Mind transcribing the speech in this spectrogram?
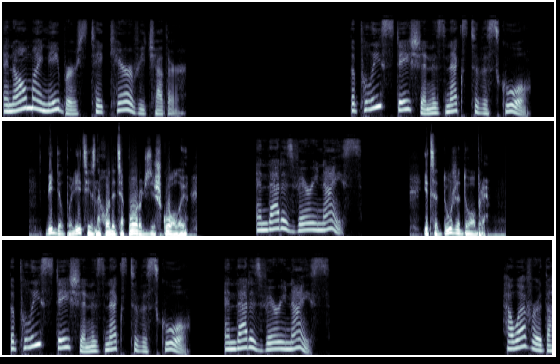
and all my neighbors take care of each other. The police station is next to the school, Відділ поліції знаходиться поруч зі школою, and that is very nice. і це дуже добре. The police station is next to the school, and that is very nice. However, the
